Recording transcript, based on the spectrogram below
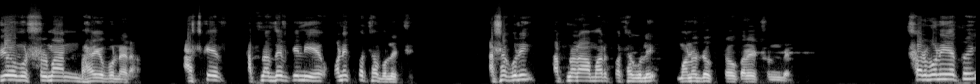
প্রিয় মুসলমান ভাই বোনেরা, আজকে আপনাদেরকে নিয়ে অনেক কথা বলেছি। আশা করি আপনারা আমার কথাগুলি মনোযোগ সহকারে শুনবেন। সর্বনিয়তই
